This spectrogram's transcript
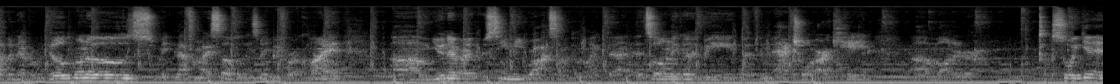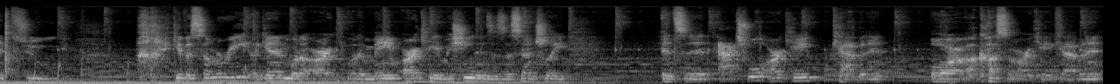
I would never build one of those, maybe not for myself at least, maybe for a client. Um, you never see me rock something like that. It's only going to be with an actual arcade uh, monitor. So again, to give a summary, again, what a what a MAME arcade machine is is essentially it's an actual arcade cabinet or a custom arcade cabinet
